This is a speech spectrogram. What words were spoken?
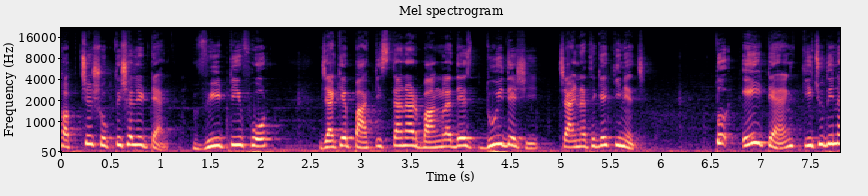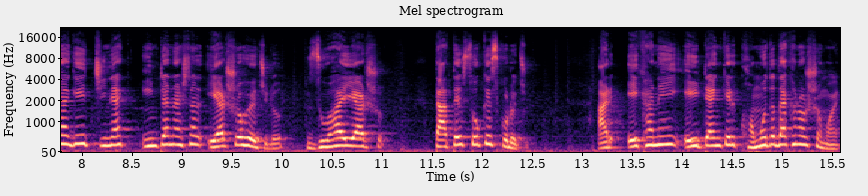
সবচেয়ে শক্তিশালী ট্যাঙ্ক ভিটি ফোর যাকে পাকিস্তান আর বাংলাদেশ দুই দেশই চায়না থেকে কিনেছে। তো এই ট্যাঙ্ক কিছুদিন আগেই চীন এক ইন্টারন্যাশনাল এয়ার শো হয়েছিল জুহাই এয়ার শো তাতে শোকেস করেছিল। আর এখানেই এই ট্যাঙ্কের ক্ষমতা দেখানোর সময়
